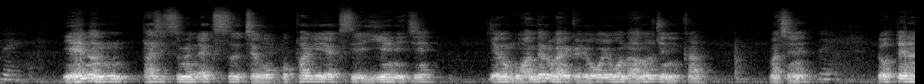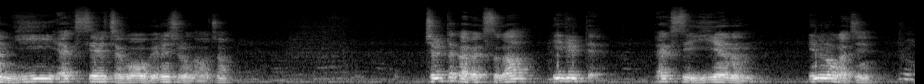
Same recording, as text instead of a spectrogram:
네. 얘는 다시 쓰면 x 제곱 곱하기 x의 2n이지. 얘가 무한대로 가니까 요거 요거 나눠지니까 맞지? 네. 요때는 2x의 제곱 이런 식으로 나오죠. 절대값 x가 1일 때 x의 2n은 1로 가지. 네.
